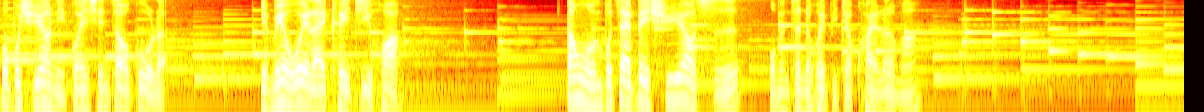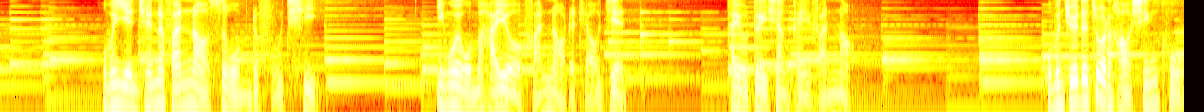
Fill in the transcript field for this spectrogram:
或不需要你关心照顾了，也没有未来可以计划。当我们不再被需要时，我们真的会比较快乐吗？我们眼前的烦恼是我们的福气，因为我们还有烦恼的条件，还有对象可以烦恼。我们觉得做得好辛苦，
